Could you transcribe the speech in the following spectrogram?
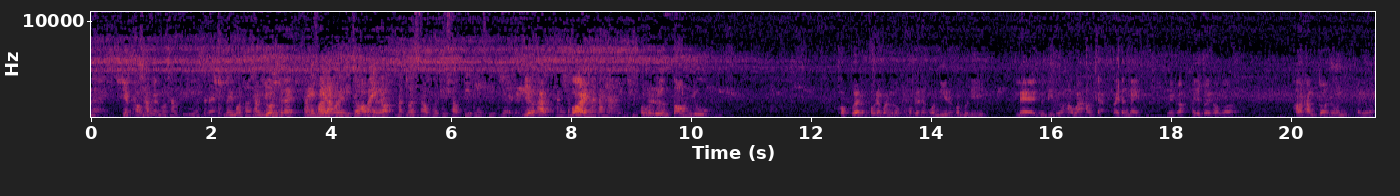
นนั้นเทียบเท่าช่างกันหมดช่างฝีมือก็ได้ในมดทางยนต์ก็ได้ทางไม่ไฟนี่เราเอาที่จบไปพร้ก็อมมาตรวจสอบผู้ที่สอบติดในติดเยอะเลยเยอะครับทั้งตำรบวอจยทั้งทหารตัวเริ่มต้นอยู่ครบเปิดครบได้บ่หลงครบได้ทั้งคนดีทั้งคนบ่ดี และอยู่ที่ตัวเขาว่าเขาจะไปทางใดนี่ก็เขาจะตัวเขาก็เขาทำตัวให้มันเขาเรียกว่า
